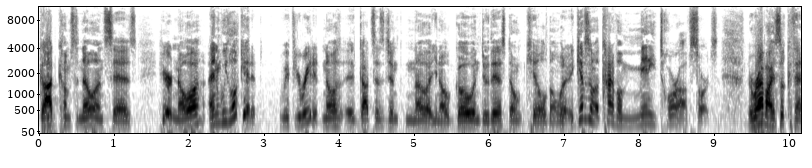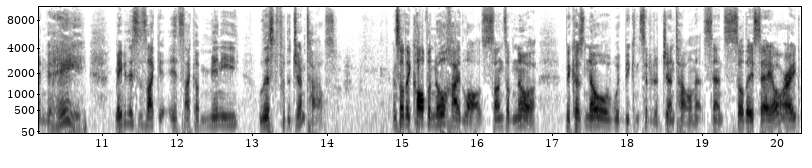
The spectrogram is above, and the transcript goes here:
God comes to Noah and says, "Here, Noah," and we look at it. If you read it, Noah, uh, God says, Noah, you know, go and do this, don't kill, don't whatever. It gives them a kind of a mini Torah of sorts. The rabbis look at that and go, hey, maybe this is like a, it's like a mini list for the Gentiles. And so they call the Noahide laws, sons of Noah, because Noah would be considered a Gentile in that sense. So they say, all right,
